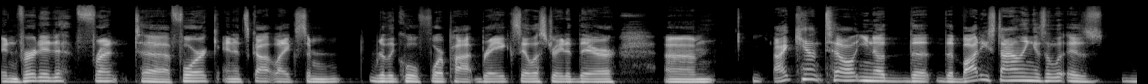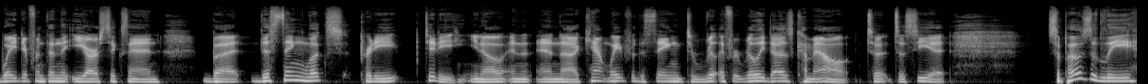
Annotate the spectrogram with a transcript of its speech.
inverted front uh, fork and it's got like some really cool four pot brakes illustrated there. Um, I can't tell. You know the the body styling is a, is way different than the ER6N, but this thing looks pretty titty, you know, and and uh, can't wait for this thing to really if it really does come out to to see it. Supposedly,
